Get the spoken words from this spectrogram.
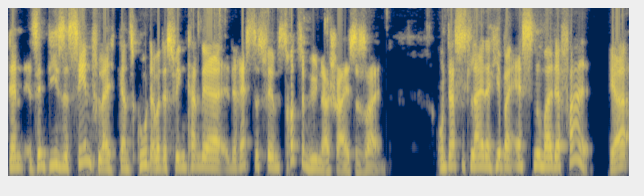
dann sind diese Szenen vielleicht ganz gut, aber deswegen kann der, der Rest des Films trotzdem Hühnerscheiße sein. Und das ist leider hier bei S nun mal der Fall. Ja,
